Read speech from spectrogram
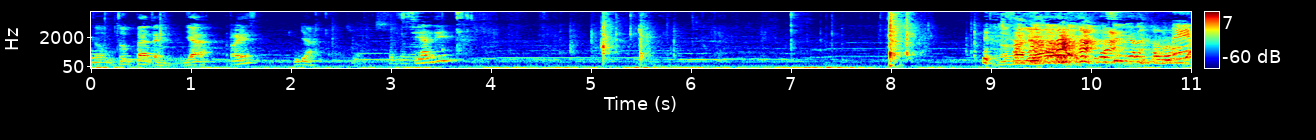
Tú, tú espérate, ¿ya, reyes? Ya. ¿Sí, Andy? No salió. No sirvió. Ven,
